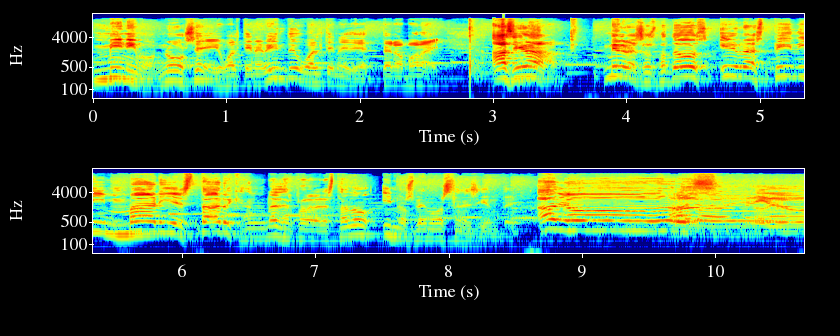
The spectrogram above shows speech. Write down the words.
mínimo, no lo sé. Igual tiene 20, igual tiene 10, pero por ahí. Así que nada, mil besos para todos. Y Speedy, Mari Stark, gracias por haber estado y nos vemos en el siguiente. ¡Adiós! Adiós.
